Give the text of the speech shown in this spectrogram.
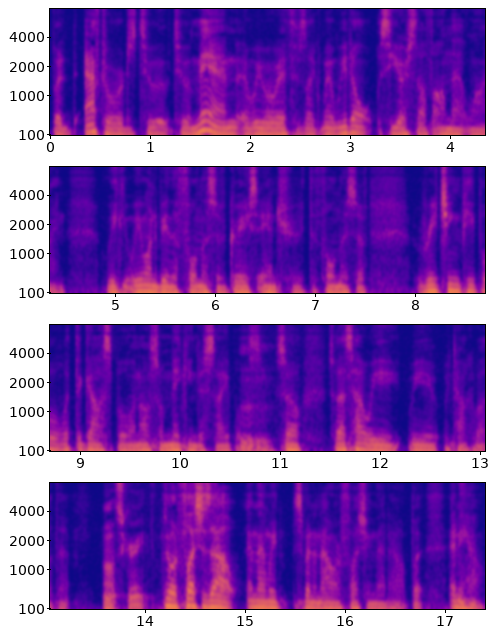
But afterwards, to to a man that we were with, it was like, man, we don't see ourselves on that line. We can, we want to be in the fullness of grace and truth, the fullness of reaching people with the gospel and also making disciples. Mhm. So so that's how we we we talk about that. Oh, that's great. So it fleshes out, and then we spend an hour fleshing that out. But anyhow,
